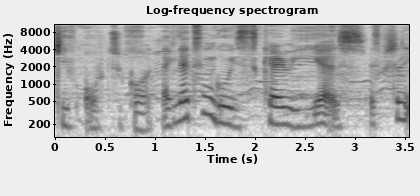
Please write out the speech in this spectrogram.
give all to God. Like letting go is scary, yes, especially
